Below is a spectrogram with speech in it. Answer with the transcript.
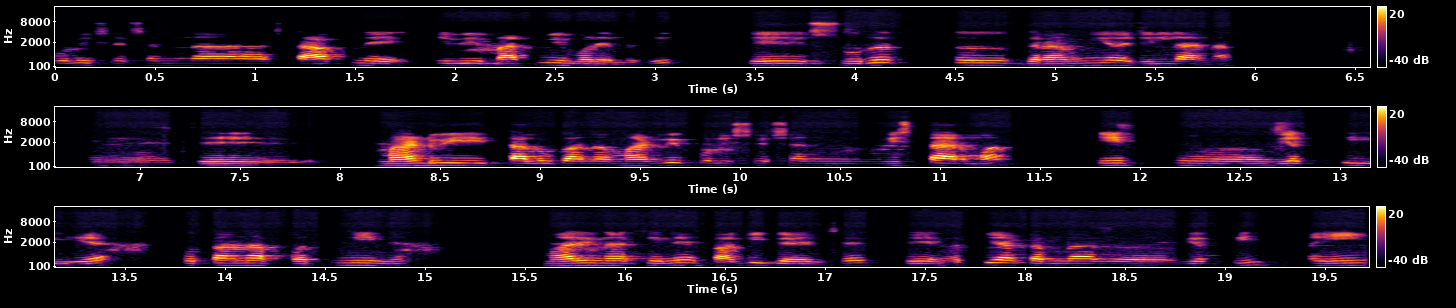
પોલીસ સ્ટેશનના સ્ટાફને એવી બાતમી મળેલ હતી કે સુરત ગ્રામ્ય જિલ્લાના જે માંડવી તાલુકાના માંડવી પોલીસ સ્ટેશન વિસ્તારમાં એક વ્યક્તિએ પોતાના પત્નીને મારી નાખીને ભાગી ગયેલ છે. તે હત્યા કરનાર વ્યક્તિ અહીં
